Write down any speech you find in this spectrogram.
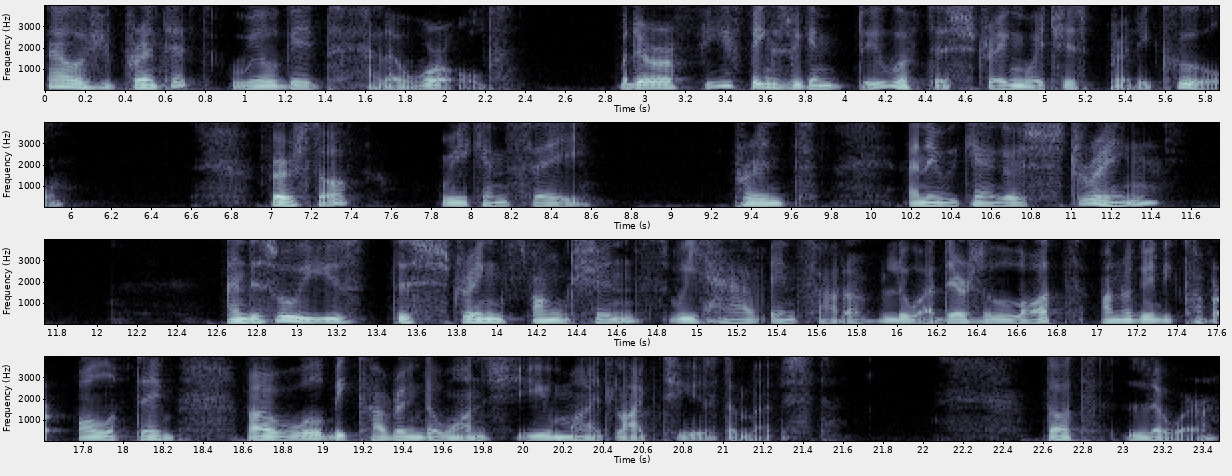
Now if you print it, we'll get hello world. But there are a few things we can do with this string which is pretty cool. First off, we can say print and then we can go string and this will use the string functions we have inside of Lua. There's a lot. I'm not going to cover all of them, but I will be covering the ones you might like to use the most dot lower.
